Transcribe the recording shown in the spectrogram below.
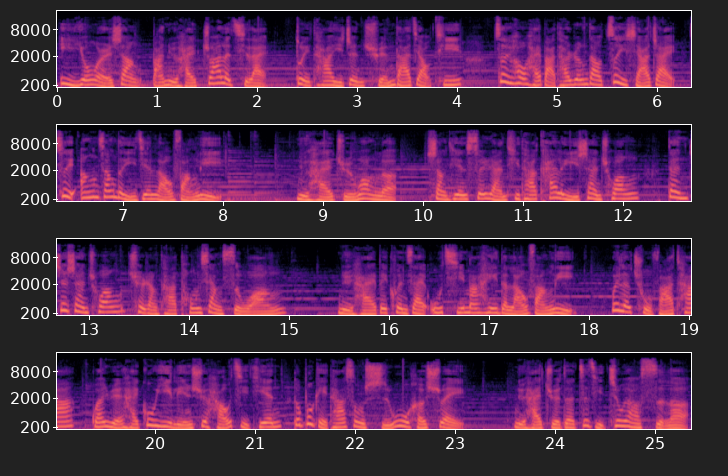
一拥而上，把女孩抓了起来。对她一阵拳打脚踢，最后还把她扔到最狭窄、最肮脏的一间牢房里。女孩绝望了。上天虽然替她开了一扇窗，但这扇窗却让她通向死亡。女孩被困在乌漆抹黑的牢房里。为了处罚她，官员还故意连续好几天都不给她送食物和水。女孩觉得自己就要死了，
